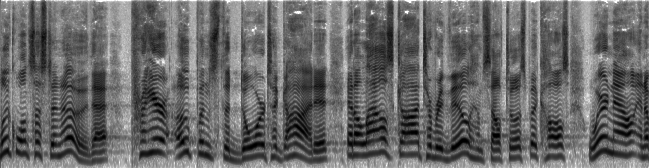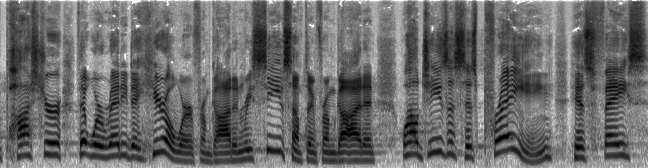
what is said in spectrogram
Luke wants us to know that prayer opens the door to God. It, it allows God to reveal Himself to us because we're now in a posture that we're ready to hear a word from God and receive something from God. And while Jesus is praying, His face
